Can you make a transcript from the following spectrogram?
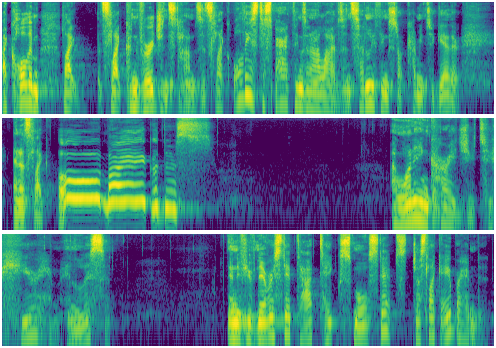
I call them like, it's like convergence times. It's like all these disparate things in our lives, and suddenly things start coming together. And it's like, oh my goodness. I want to encourage you to hear him and listen. And if you've never stepped out, take small steps, just like Abraham did.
